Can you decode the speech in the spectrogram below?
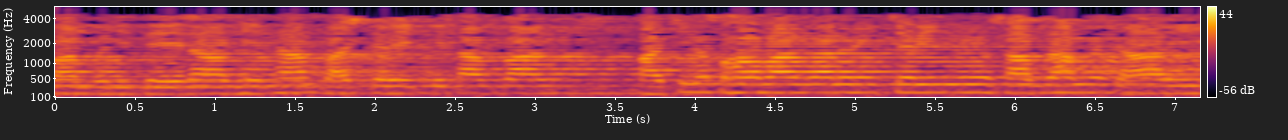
පබ්බනිතේනාභින්හං පච්චවේක්ඛි සම්බාං අචිනකෝ වාංගන විච්ච විඤ්ඤෝ සබ්‍රහ්මචාරී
